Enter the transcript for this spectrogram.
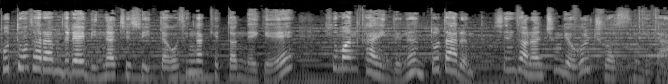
보통 사람들의 민낯일 수 있다고 생각했던 내게 휴먼카인드는 또 다른 신선한 충격을 주었습니다.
